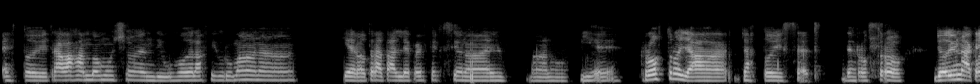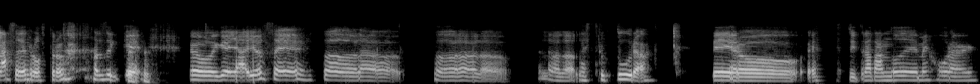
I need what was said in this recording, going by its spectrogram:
estoy trabajando mucho en dibujo de la figura humana. Quiero tratar de perfeccionar manos, pies, rostro, ya, ya estoy set de rostro. Yo doy una clase de rostro, así que, que ya yo sé todo la, toda la, la, estructura, pero estoy tratando de mejorar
